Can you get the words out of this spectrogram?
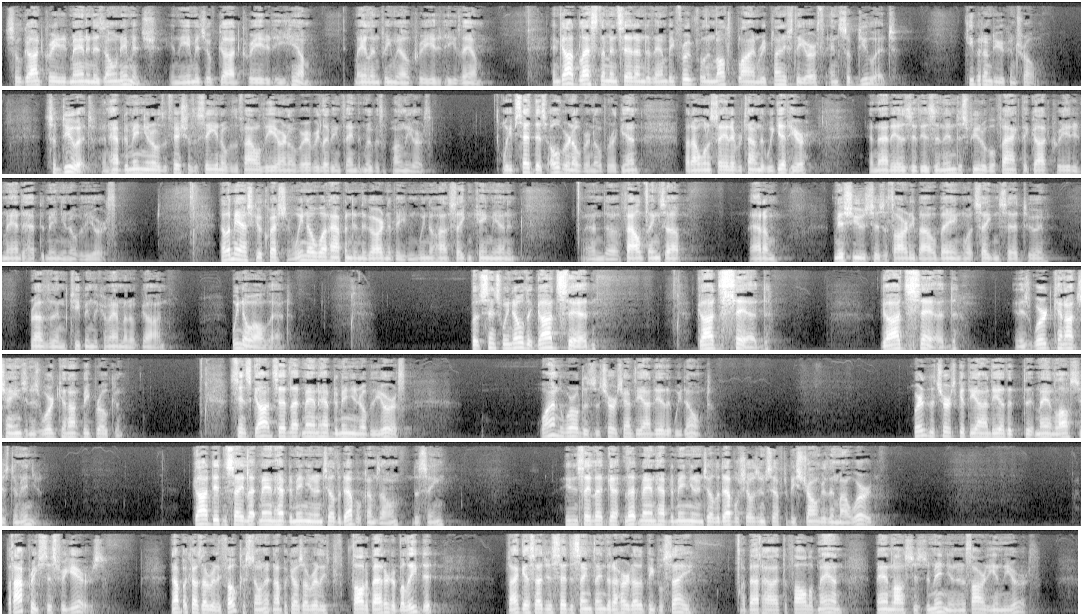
So God created man in his own image. In the image of God created he him. Male and female created he them. And God blessed them and said unto them, Be fruitful and multiply and replenish the earth and subdue it. Keep it under your control. Subdue it and have dominion over the fish of the sea and over the fowl of the air and over every living thing that moveth upon the earth. We've said this over and over and over again, but I want to say it every time that we get here and that is it is an indisputable fact that God created man to have dominion over the earth. Now, let me ask you a question. We know what happened in the Garden of Eden. We know how Satan came in and, and uh, fouled things up. Adam misused his authority by obeying what Satan said to him rather than keeping the commandment of God. We know all that. But since we know that God said, God said, God said, and His word cannot change and His word cannot be broken. Since God said, let man have dominion over the earth, why in the world does the church have the idea that we don't? Where did the church get the idea that, that man lost his dominion? God didn't say, let man have dominion until the devil comes on the scene. He didn't say, let, let man have dominion until the devil shows himself to be stronger than my word. But I preached this for years. Not because I really focused on it, not because I really thought about it or believed it, but I guess I just said the same thing that I heard other people say about how at the fall of man, man lost his dominion and authority in the earth.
